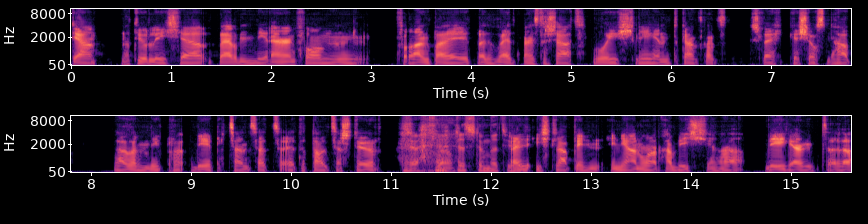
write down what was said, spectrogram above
Ja, natürlich äh, werden die Rennen von, vor allem bei, bei der Weltmeisterschaft, wo ich liegend ganz, ganz schlecht geschossen habe, da werden die, die Prozentsätze äh, total zerstört. Ja, Ja. das stimmt natürlich. Weil ich glaube, in, in Januar habe ich äh, liegend, äh,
